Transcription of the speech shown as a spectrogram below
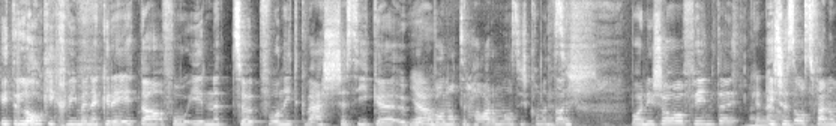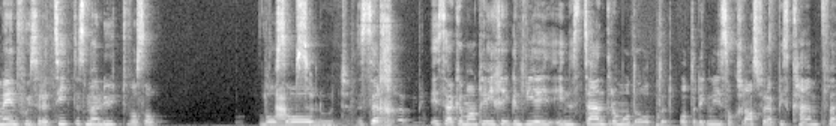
in der Logik, wie man eine Greta von ihren Zöpfen, die nicht gewaschen sind, über, Ja. wo noch der harmlos ist, Kommentar, ist, wo ich schon finde, Genau. ist es auch das Phänomen von unserer Zeit, dass man Leute, die so, wo so Absolut. sich, ich sage mal, gleich irgendwie in ein Zentrum oder, oder, oder irgendwie so krass für etwas kämpfen,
